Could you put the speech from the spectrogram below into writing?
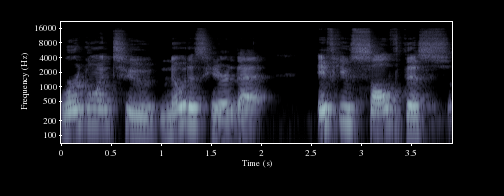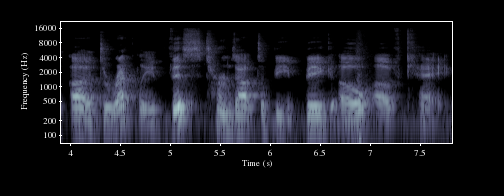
we're going to notice here that if you solve this uh, directly, this turns out to be big O of k.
